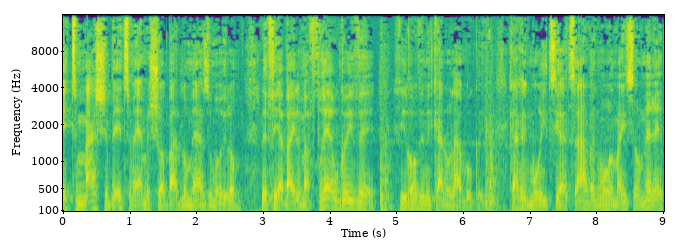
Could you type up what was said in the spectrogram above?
את מה שבעצם היה משועבד לו מאז ומעולם, לפי הבאי למפרע הוא גויבה, לפי רוב ומכאן עולה בו גויבה. ככה הגמור הציע הצעה, והגמור למעשה אומרת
